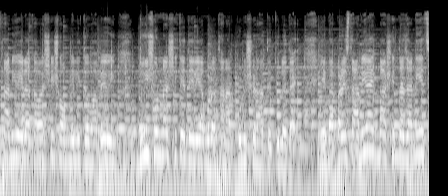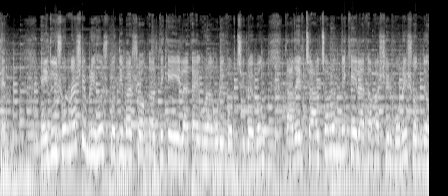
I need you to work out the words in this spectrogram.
স্থানীয় এলাকাবাসী সম্মিলিতভাবে ওই দুই সন্ন্যাসীকে তেলিয়ামুড়া থানার পুলিশের হাতে তুলে দেয়। এ ব্যাপারে স্থানীয় এক বাসিন্দা জানিয়েছেন, এই দুই সন্ন্যাসী বৃহস্পতিবার সকাল থেকে এই এলাকায় ঘোরাঘুরি করছিল এবং তাদের চালচলন দেখে এলাকাবাসীর মনে সন্দেহ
